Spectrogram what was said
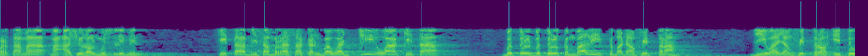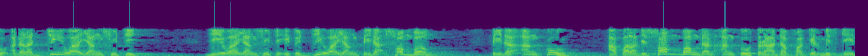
Pertama, ma'asyiral muslimin kita bisa merasakan bahwa jiwa kita betul-betul kembali kepada fitrah. Jiwa yang fitrah itu adalah jiwa yang suci. Jiwa yang suci itu jiwa yang tidak sombong, tidak angkuh, apalagi sombong dan angkuh terhadap fakir miskin,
